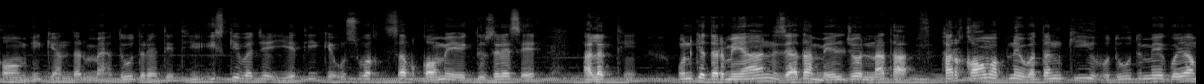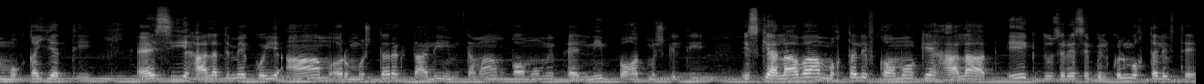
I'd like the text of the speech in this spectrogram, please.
قوم ہی کے اندر محدود رہتی تھی۔ اس کی وجہ یہ تھی کہ اس وقت سب قومیں ایک دوسرے سے الگ تھیں۔ ان کے درمیان زیادہ میل جول نہ تھا۔ ہر قوم اپنے وطن کی حدود میں گویا مقید تھی۔ ایسی حالت میں کوئی عام اور مشترک تعلیم تمام قوموں میں پھیلنی بہت مشکل تھی۔ اس کے علاوہ مختلف قوموں کے حالات ایک دوسرے سے بالکل مختلف تھے۔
